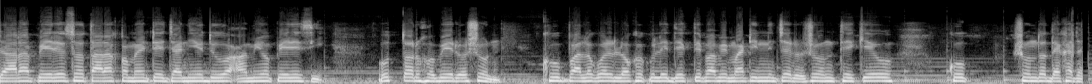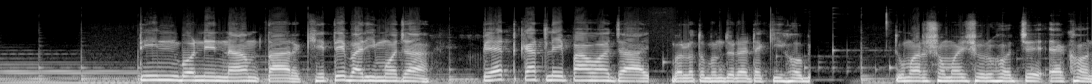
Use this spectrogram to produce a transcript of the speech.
যারা পেরেছ তারা কমেন্টে জানিয়ে দিও, আমিও পেরেছি। উত্তর হবে রসুন। খুব ভালো করে লক্ষ্য করলে দেখতে পাবে মাটির নিচে রসুন থেকেও খুব সুন্দর দেখা যায়। তিন বনের নাম তার, খেতে বাড়ি মজা, পেট কাটলে পাওয়া যায়। বলো তো বন্ধুরা, এটা কি হবে? তোমার সময় শুরু হচ্ছে এখন।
